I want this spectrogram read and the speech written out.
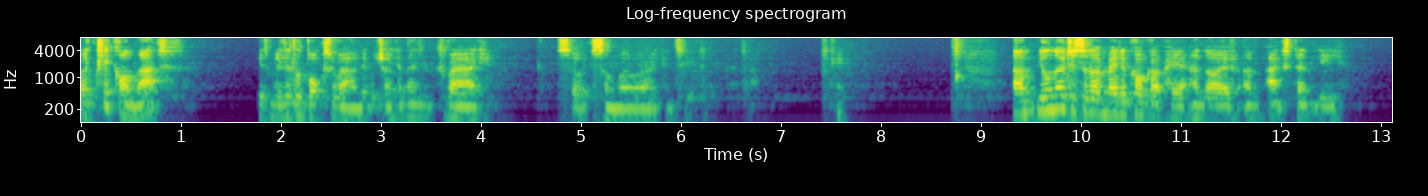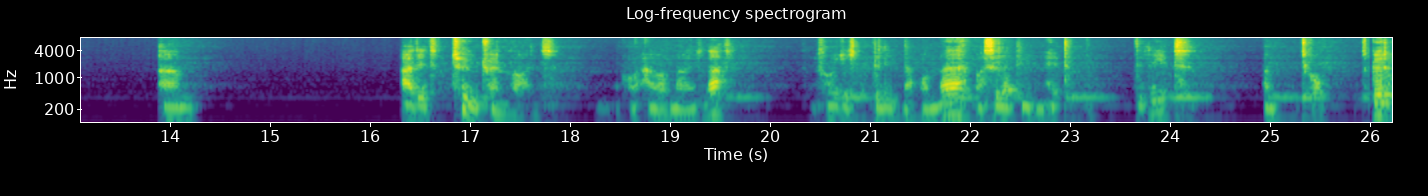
If I click on that, it gives me a little box around it, which I can then drag so it's somewhere where I can see it a bit better. Okay. Um, you'll notice that I've made a cock up here and I've um, accidentally um, added two trend lines. Quite how I've managed that. If I just delete that one there by selecting and hit delete, um, it's gone. It's good.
